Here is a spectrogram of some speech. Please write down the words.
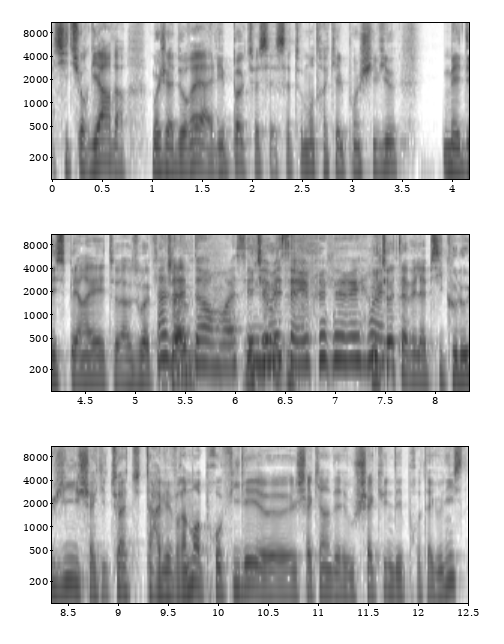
Si tu regardes, moi j'adorais à l'époque, ça, te montre à quel point je suis vieux, mais Desperate, Housewives. Ah, j'adore, moi, c'est une de mes séries préférées. Mais toi, tu avais la psychologie, chaque, tu arrivais vraiment à profiler euh, chacun des, ou chacune des protagonistes.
